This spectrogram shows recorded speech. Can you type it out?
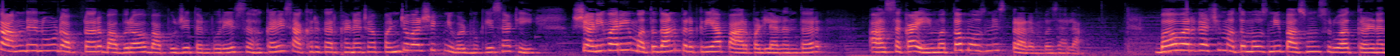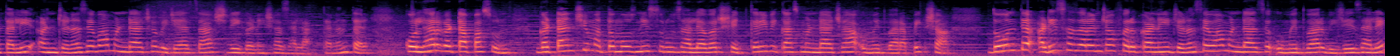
कामधेनू डॉक्टर बाबुराव बापूजी तनपुरे सहकारी साखर कारखान्याच्या पंचवार्षिक निवडणुकीसाठी शनिवारी मतदान प्रक्रिया पार पडल्यानंतर आज सकाळी मतमोजणीस प्रारंभ झाला. ब वर्गाची मतमोजणीपासून सुरुवात करण्यात आली आणि जनसेवा मंडळाच्या विजयाचा श्री गणेशा झाला. त्यानंतर कोल्हार गटापासून गटांची मतमोजणी सुरू झाल्यावर शेतकरी विकास मंडळाच्या उमेदवारापेक्षा दोन ते अडीच हजारांच्या फरकाने जनसेवा मंडळाचे उमेदवार विजयी झाले.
